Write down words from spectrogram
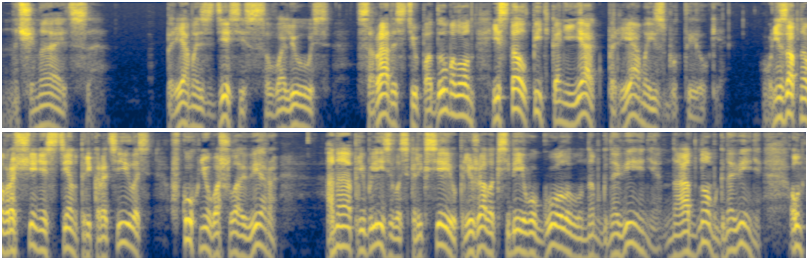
начинается. Прямо здесь и свалюсь. С радостью подумал он и стал пить коньяк прямо из бутылки. Внезапно вращение стен прекратилось, в кухню вошла Вера — она приблизилась к Алексею, прижала к себе его голову на мгновение, на одно мгновение. Он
